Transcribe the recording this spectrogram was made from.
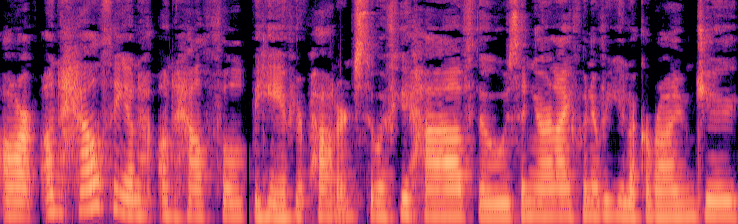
are unhealthy and unhelpful behavior patterns. So if you have those in your life, whenever you look around you,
